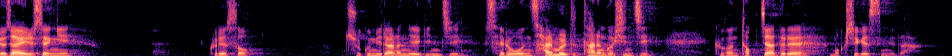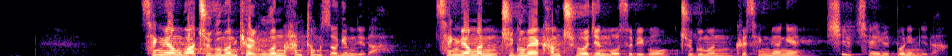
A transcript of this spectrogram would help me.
여자의 일생이 그래서 죽음이라는 얘기인지 새로운 삶을 뜻하는 것인지 그건 독자들의 몫이겠습니다. 생명과 죽음은 결국은 한 통속입니다. 생명은 죽음에 감추어진 모습이고 죽음은 그 생명의 실체일 뿐입니다.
